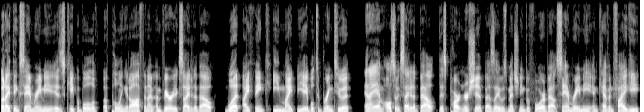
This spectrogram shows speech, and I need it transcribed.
but I think Sam Raimi is capable of, of pulling it off. And I'm, I'm very excited about what I think he might be able to bring to it. And I am also excited about this partnership, as I was mentioning before, about Sam Raimi and Kevin Feige.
